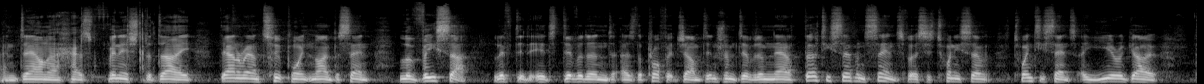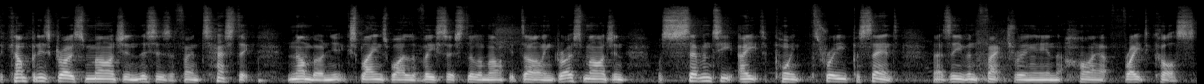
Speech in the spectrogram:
And Downer has finished the day down around 2.9%. Lovisa lifted its dividend as the profit jumped. Interim dividend now 37 cents versus 27, 20 cents a year ago. The company's gross margin, this is a fantastic number and it explains why Lovisa is still a market darling. Gross margin was 78.3%. That's even factoring in higher freight costs.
